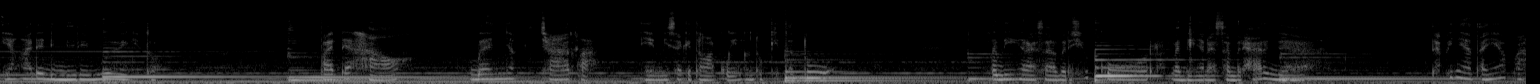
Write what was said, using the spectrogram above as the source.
yang ada di diri gue gitu. Padahal banyak cara yang bisa kita lakuin untuk kita tuh lebih ngerasa bersyukur lebih ngerasa berharga. Tapi nyatanya apa?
